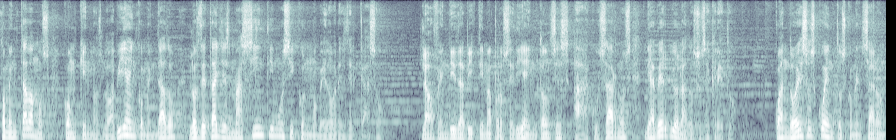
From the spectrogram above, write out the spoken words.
comentábamos con quien nos lo había encomendado los detalles más íntimos y conmovedores del caso. La ofendida víctima procedía entonces a acusarnos de haber violado su secreto. Cuando esos cuentos comenzaron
